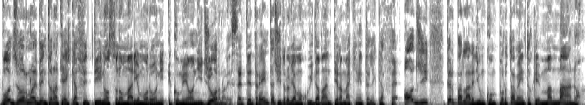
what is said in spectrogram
Buongiorno e bentornati al caffettino, sono Mario Moroni e come ogni giorno alle 7.30 ci troviamo qui davanti alla macchinetta del caffè. Oggi per parlare di un comportamento che man mano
